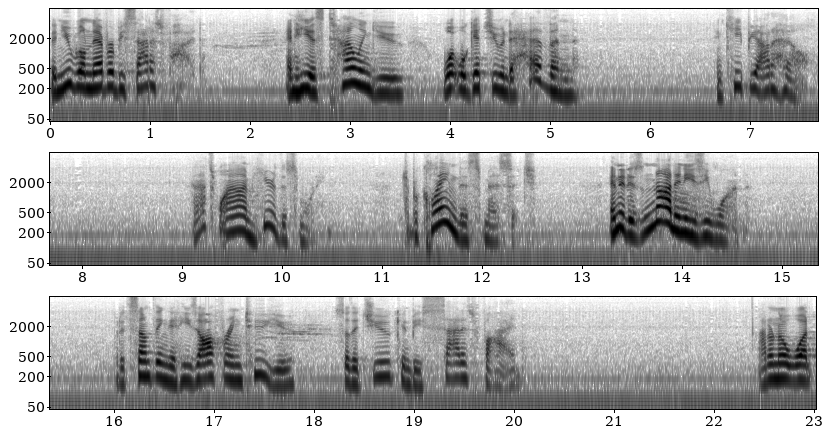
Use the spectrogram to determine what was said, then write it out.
then you will never be satisfied. And He is telling you what will get you into heaven and keep you out of hell. And that's why I'm here this morning to proclaim this message. And it is not an easy one, but it's something that He's offering to you so that you can be satisfied. I don't know what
